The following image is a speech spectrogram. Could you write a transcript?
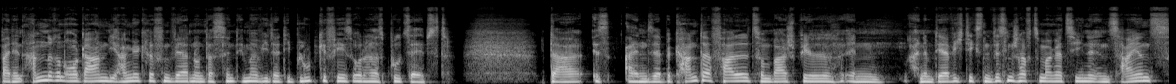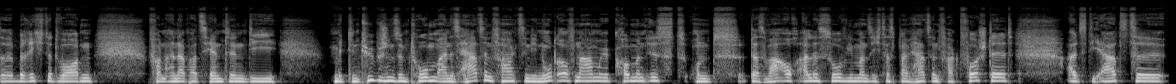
bei den anderen Organen, die angegriffen werden, und das sind immer wieder die Blutgefäße oder das Blut selbst. Da ist ein sehr bekannter Fall zum Beispiel in einem der wichtigsten Wissenschaftsmagazine in Science äh, berichtet worden von einer Patientin, die mit den typischen Symptomen eines Herzinfarkts in die Notaufnahme gekommen ist. Und das war auch alles so, wie man sich das beim Herzinfarkt vorstellt. Als die Ärzte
